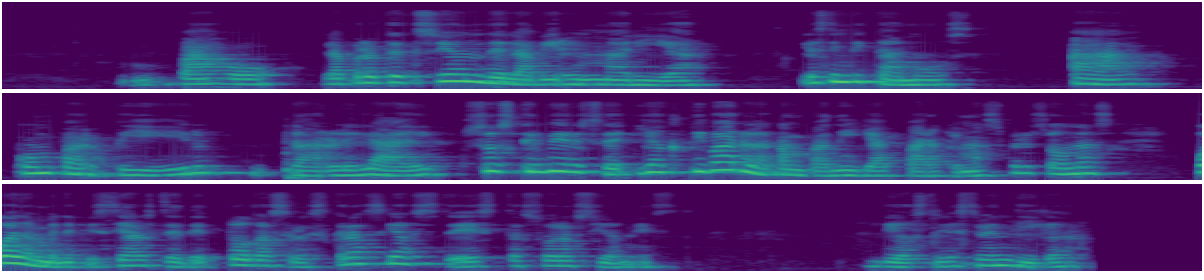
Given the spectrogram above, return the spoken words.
bajo la protección de la Virgen María. Les invitamos a compartir, darle like, suscribirse y activar la campanilla para que más personas puedan beneficiarse de todas las gracias de estas oraciones. Dios les bendiga.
